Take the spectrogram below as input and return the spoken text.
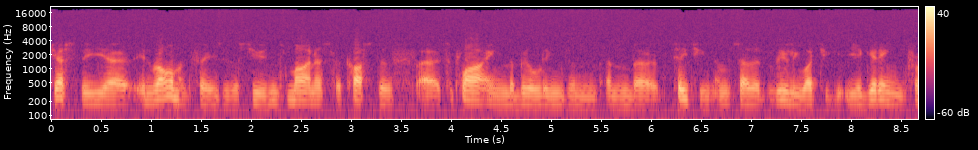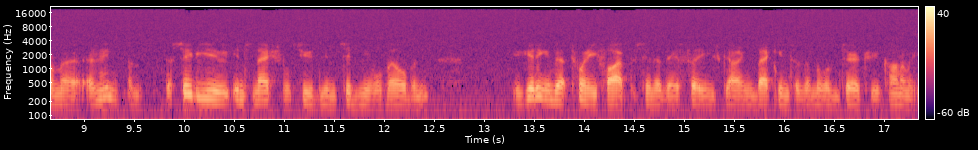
just the uh, enrolment fees of the students minus the cost of uh, supplying the buildings and, and uh, teaching them, so that really what you, are getting from a, an, a CDU international student in Sydney or Melbourne, you're getting about 25% of their fees going back into the Northern Territory economy.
